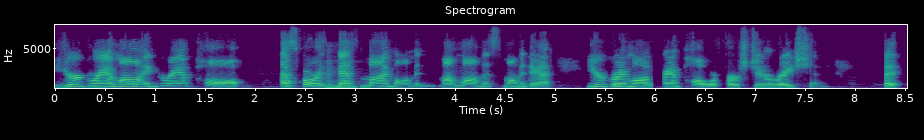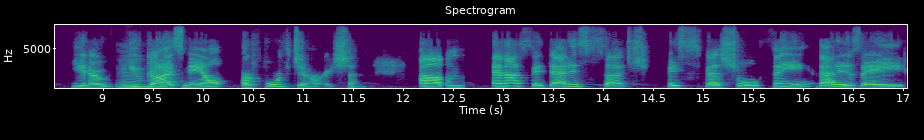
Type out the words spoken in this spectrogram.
your grandma and grandpa, as far as Mhm. that's my mom and my mama's mom and dad, your grandma and grandpa were first generation. But, you know, you Mhm. guys now are fourth generation. Um, and I said, that is such a special thing. That is a,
